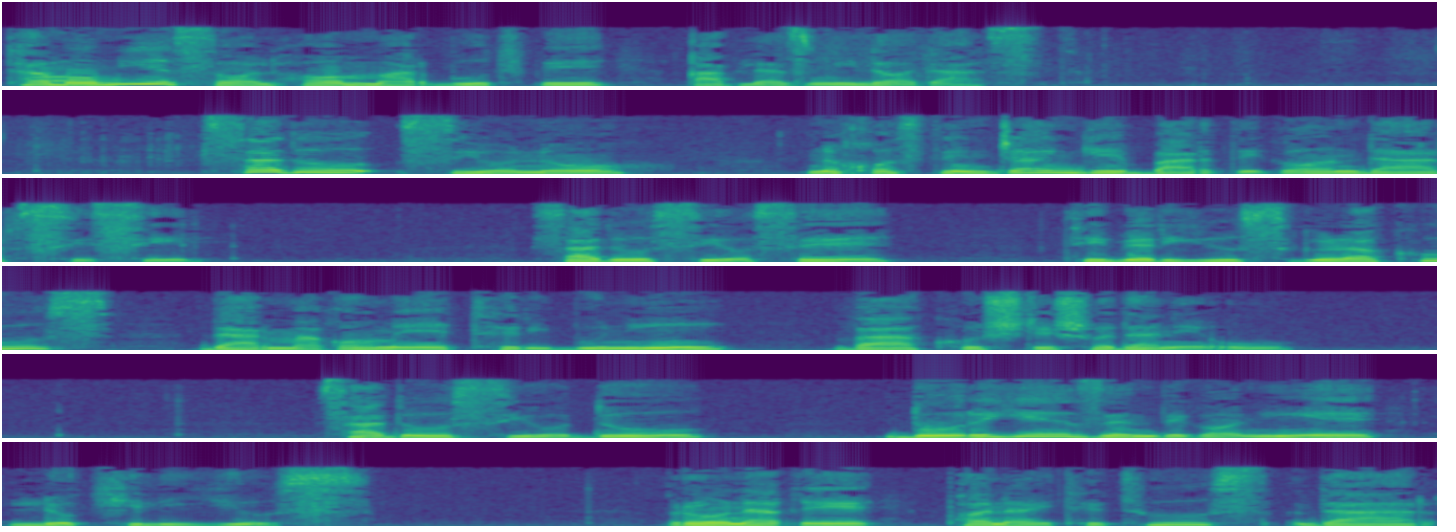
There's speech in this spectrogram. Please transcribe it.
تمامی سالها مربوط به قبل از میلاد است. 139 نخستین جنگ بردگان در سیسیل. 133 تیبریوس گراکوس در مقام تریبونی و کشته شدن او. 132 دوره زندگانی لوکیلیوس. رونق پانایتتوس در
